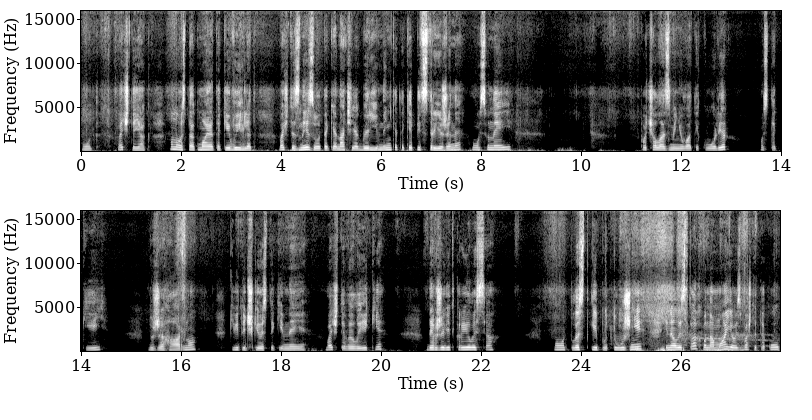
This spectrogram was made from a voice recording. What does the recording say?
От, Бачите, як? Воно ось так має такий вигляд. Бачите, знизу таке, наче якби рівненьке, таке підстрижене ось у неї. Почала змінювати колір. Ось такий. Дуже гарно. Квіточки ось такі в неї, бачите, великі, де вже відкрилися. От, Листки потужні. І на листках вона має, ось бачите, таку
